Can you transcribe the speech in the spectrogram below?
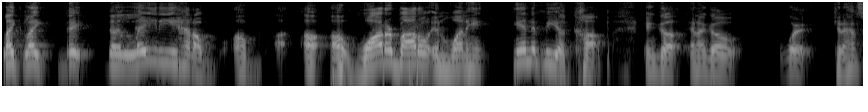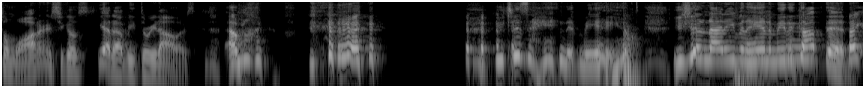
Like like they the lady had a a, a a water bottle in one hand, handed me a cup, and go and I go, "Where can I have some water?" And she goes, "Yeah, that'll be three dollars." I'm like, "You just handed me a empty. You should have not even handed me the cup then." like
